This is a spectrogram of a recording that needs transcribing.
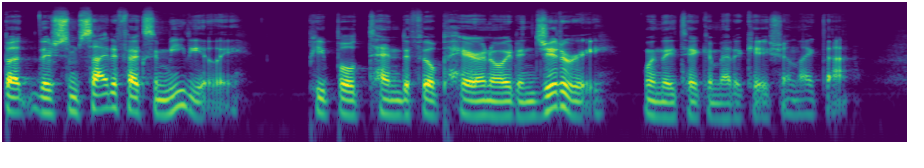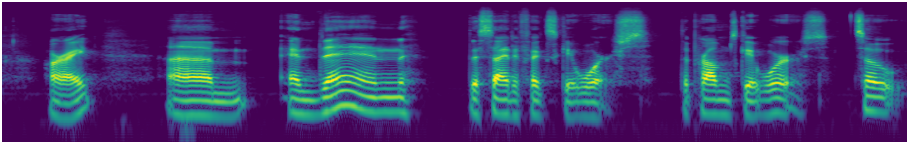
But there's some side effects immediately. People tend to feel paranoid and jittery when they take a medication like that. All right. Um, and then the side effects get worse. The problems get worse. So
